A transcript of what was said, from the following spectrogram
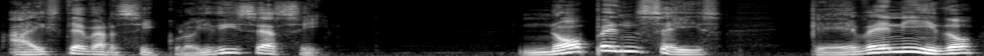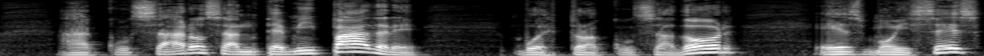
a este versículo y dice así, No penséis que he venido a acusaros ante mi Padre, vuestro acusador es Moisés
